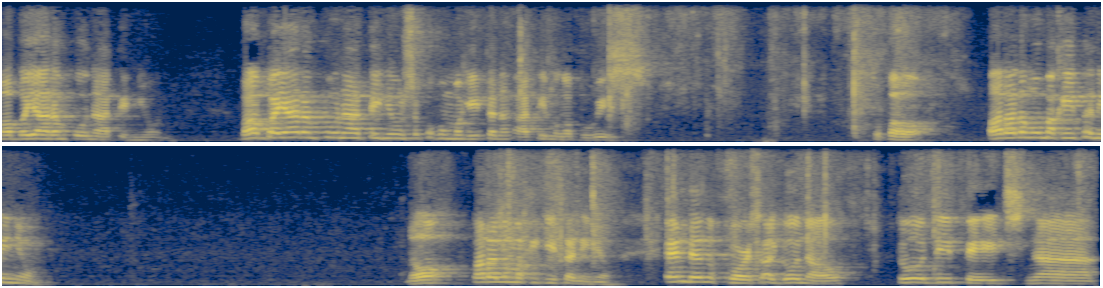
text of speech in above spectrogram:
babayaran po natin yun. Babayaran po natin yun sa pamamagitan ng ating mga buwis. Ito pa. Para lang makita ninyo. No? Para lang makikita ninyo. And then of course, I'll go now to the page na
